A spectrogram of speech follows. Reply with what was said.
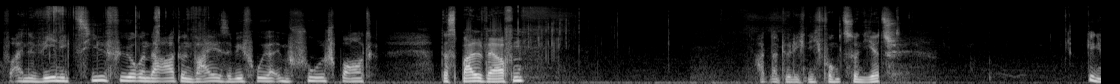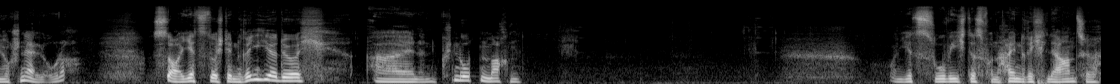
auf eine wenig zielführende Art und Weise, wie früher im Schulsport das Ballwerfen. Hat natürlich nicht funktioniert. Ging noch schnell, oder? So, jetzt durch den Ring hier durch einen Knoten machen. Und jetzt, so wie ich das von Heinrich lernte,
